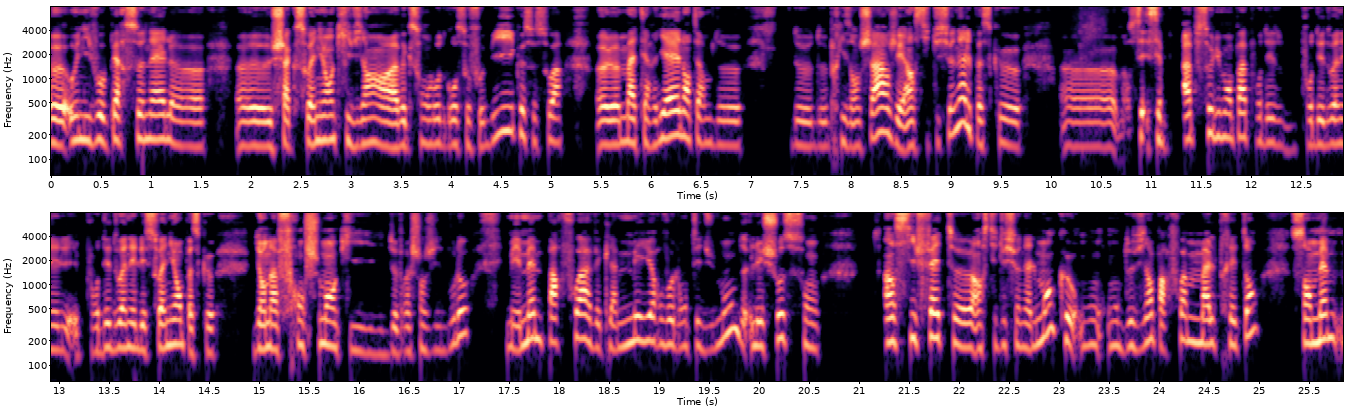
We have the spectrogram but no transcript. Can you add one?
au niveau personnel, chaque soignant qui vient avec son lot de grossophobie, que ce soit matériel en termes de, de, de, prise en charge et institutionnel, parce que c'est absolument pas pour, dédouaner, les soignants, parce qu'il y en a franchement qui devraient changer de boulot, mais même parfois, avec la meilleure volonté du monde, les choses sont ainsi faite institutionnellement qu'on on devient parfois maltraitant sans même,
